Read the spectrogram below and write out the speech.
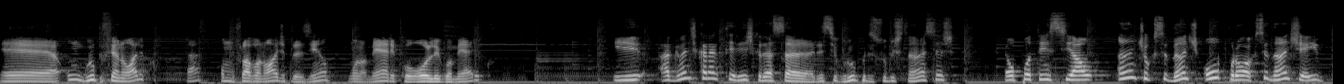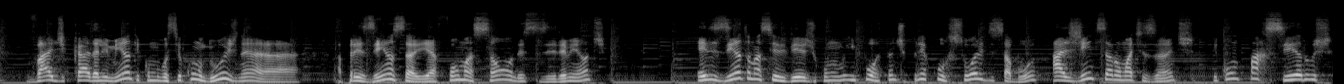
é, um grupo fenólico, tá? como flavonoide, por exemplo, monomérico ou oligomérico. E a grande característica dessa, desse grupo de substâncias é o potencial antioxidante ou pró-oxidante, aí vai de cada alimento e como você conduz né, a, a presença e a formação desses elementos eles entram na cerveja como importantes precursores de sabor, agentes aromatizantes e como parceiros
